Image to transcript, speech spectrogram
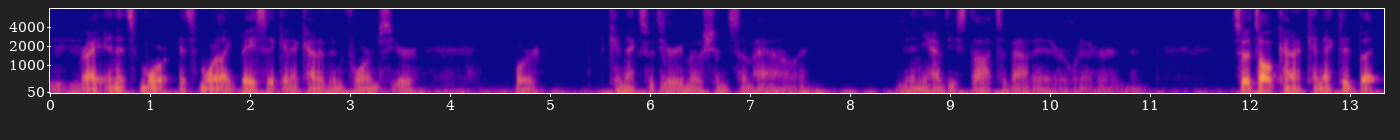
Mhm. right? And it's more it's more like basic and it kind of informs your or connects with your emotions somehow. And then you have these thoughts about it or whatever. And then so it's all kind of connected but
